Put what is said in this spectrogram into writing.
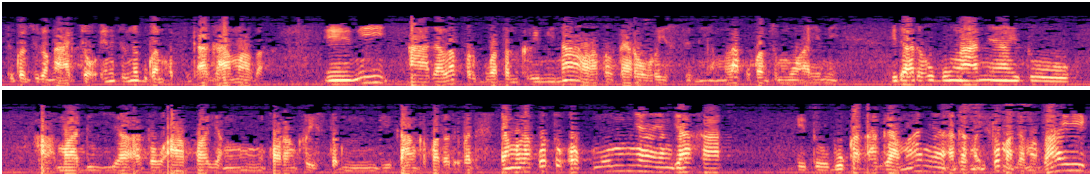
itu kan sudah ngaco. Ini sebenarnya bukan konflik agama, Pak. Ini adalah perbuatan kriminal atau teroris ini yang melakukan semua ini. Tidak ada hubungannya itu Ahmadiyah atau apa yang orang Kristen ditangkap atau apa. Yang melakukan tuh oknumnya yang jahat. Itu bukan agamanya. Agama Islam agama baik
